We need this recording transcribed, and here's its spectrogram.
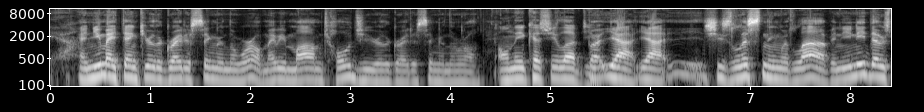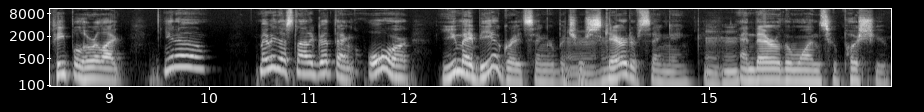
Yeah. And you may think you're the greatest singer in the world. Maybe mom told you you're the greatest singer in the world. Only because she loved you. But yeah, yeah, she's listening with love. And you need those people who are like, you know, maybe that's not a good thing. Or you may be a great singer, but you're mm-hmm. scared of singing, mm-hmm. and they're the ones who push you.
